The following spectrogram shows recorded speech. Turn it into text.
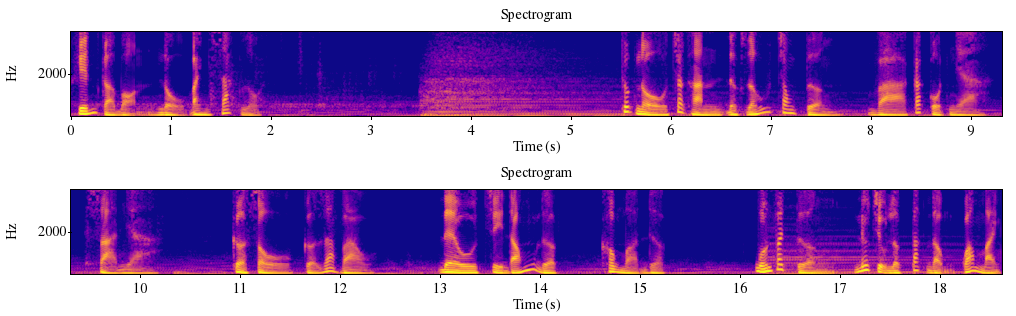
khiến cả bọn nổ banh xác rồi. Thuốc nổ chắc hẳn được giấu trong tường và các cột nhà, xà nhà, cửa sổ, cửa ra vào đều chỉ đóng được, không mở được. Bốn vách tường nếu chịu lực tác động quá mạnh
